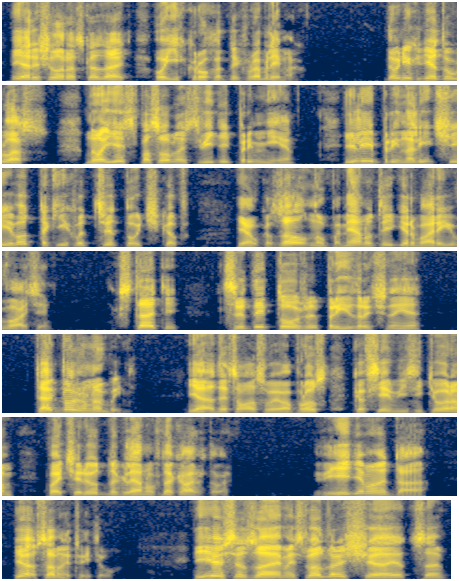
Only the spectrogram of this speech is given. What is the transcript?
я решил рассказать о их крохотных проблемах. У них нет глаз, но есть способность видеть при мне или при наличии вот таких вот цветочков. Я указал на упомянутый гербарий в вазе. Кстати, цветы тоже призрачные. Так должно быть. Я адресовал свой вопрос ко всем визитерам, поочередно глянув на каждого. Видимо, да. Я сам ответил и осязаемость возвращается.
